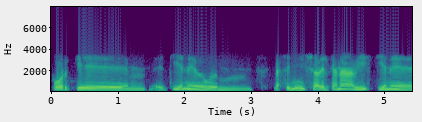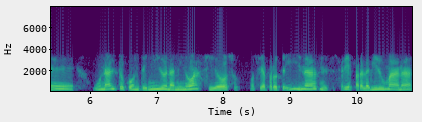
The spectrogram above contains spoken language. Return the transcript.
porque mm, eh, tiene mm, la semilla del cannabis, tiene un alto contenido en aminoácidos, o sea, proteínas necesarias para la vida humana,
